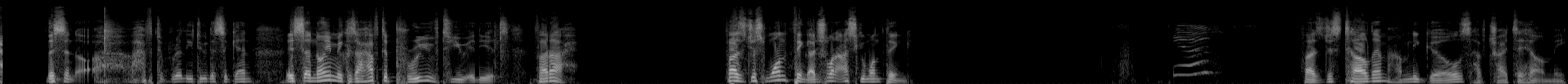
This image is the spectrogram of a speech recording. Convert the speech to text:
Listen, uh, I have to really do this again. It's annoying me because I have to prove to you idiots. Farah. Faz, just one thing. I just want to ask you one thing. Yes. Faz, just tell them how many girls have tried to hit on me.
